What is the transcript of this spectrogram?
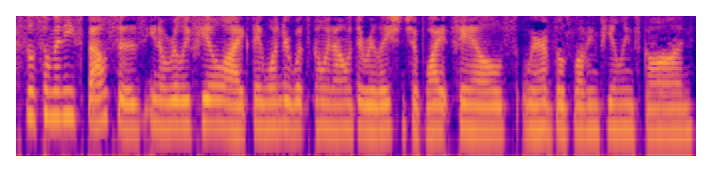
So, so many spouses, you know, really feel like they wonder what's going on with their relationship, why it fails, where have those loving feelings gone,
